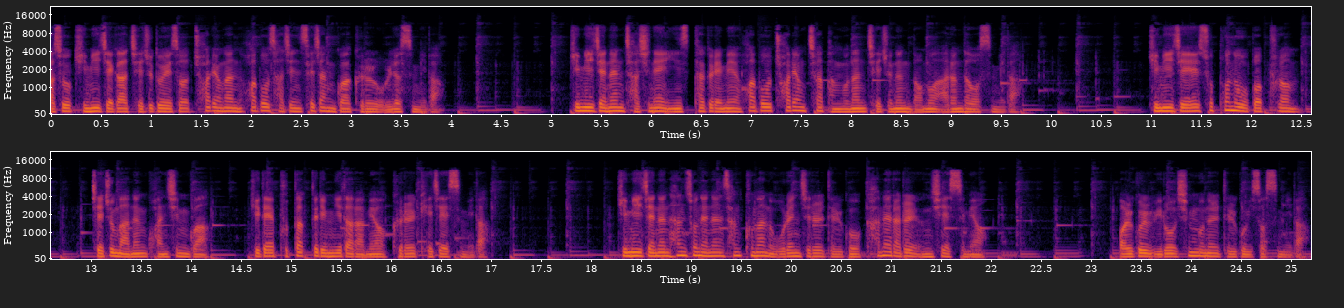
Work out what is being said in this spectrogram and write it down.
가수 김희재가 제주도에서 촬영한 화보 사진 3장과 글을 올렸습니다. 김희재는 자신의 인스타그램에 화보 촬영차 방문한 제주는 너무 아름다웠습니다. 김희재의 슈퍼노우버 프롬 제주 많은 관심과 기대 부탁드립니다라며 글을 게재했습니다. 김희재는 한 손에는 상큼한 오렌지를 들고 카메라를 응시했으며 얼굴 위로 신문을 들고 있었습니다.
